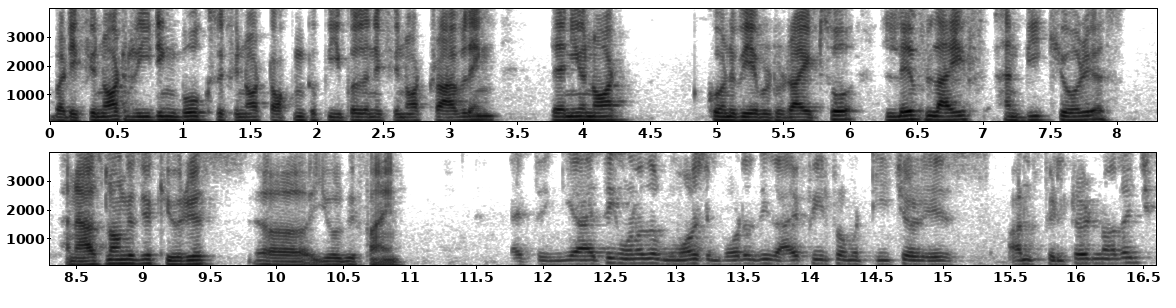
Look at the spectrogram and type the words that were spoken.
But if you're not reading books, if you're not talking to people, and if you're not traveling, then you're not going to be able to write. So live life and be curious. And as long as you're curious, uh, you'll be fine. I think, yeah, I think one of the most important things I feel from a teacher is unfiltered knowledge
